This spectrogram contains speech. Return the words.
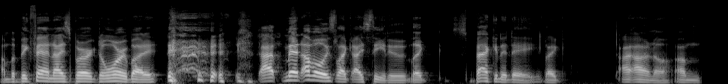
I'm a big fan of Iceberg. Don't worry about it. I, man, I've always liked Ice T, dude. Like back in the day. Like I, I don't know. I'm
